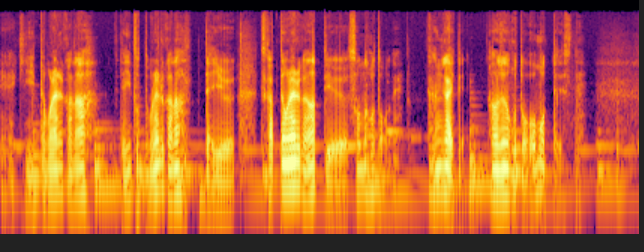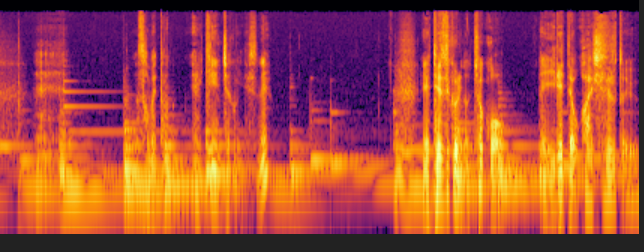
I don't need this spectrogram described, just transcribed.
えー、気に入ってもらえるかな、手に取ってもらえるかなっていう、使ってもらえるかなっていう、そんなことをね、考えて、彼女のことを思ってですね、えー、染めた、え、巾着にですね、え、手作りのチョコを、え、入れてお返しするという、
